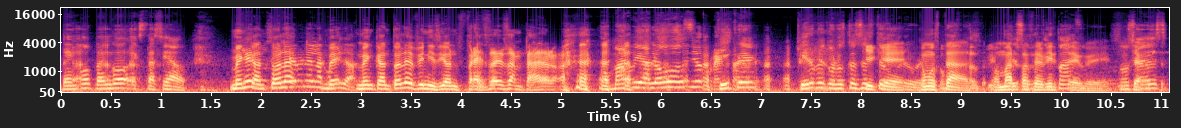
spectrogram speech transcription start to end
Vengo, vengo extasiado. Me ¿Qué encantó la, hicieron en la me, encantó la definición. Fresa de San Pedro. Omar Villalobos, Señor Quique, quiero que conozcas a este Quique, hombre, güey. ¿cómo estás? Omar, Es para servirte, güey. No sabes,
